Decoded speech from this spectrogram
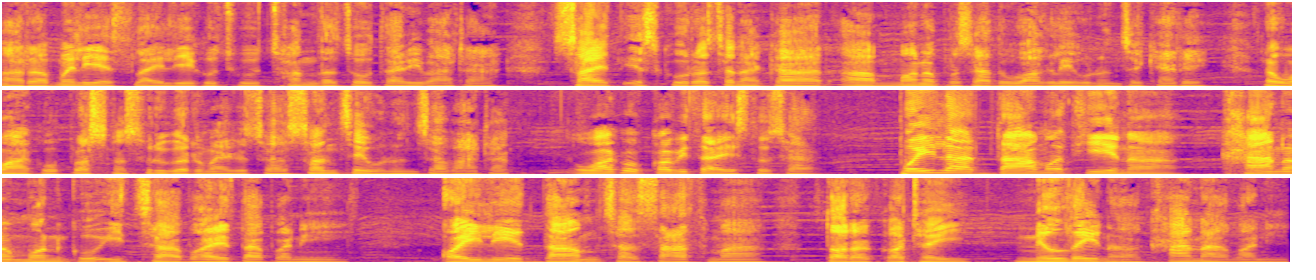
र मैले यसलाई लिएको छु छन्द चौतारीबाट। सायद यसको रचनाकार मनप्रसाद वाग्ले हुनुहुन्छ क्यारे र उहाँको प्रश्न सुरु गर्नुभएको छ सन्चै हुनुहुन्छबाट उहाँको कविता यस्तो छ पहिला दाम थिएन खान मनको इच्छा भए तापनि। अहिले दाम छ साथमा तर कठै मिल्दैन खाना भनी।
